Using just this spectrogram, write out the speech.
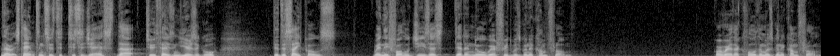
Now, it's tempting to, to, to suggest that 2,000 years ago, the disciples, when they followed Jesus, didn't know where food was going to come from or where their clothing was going to come from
